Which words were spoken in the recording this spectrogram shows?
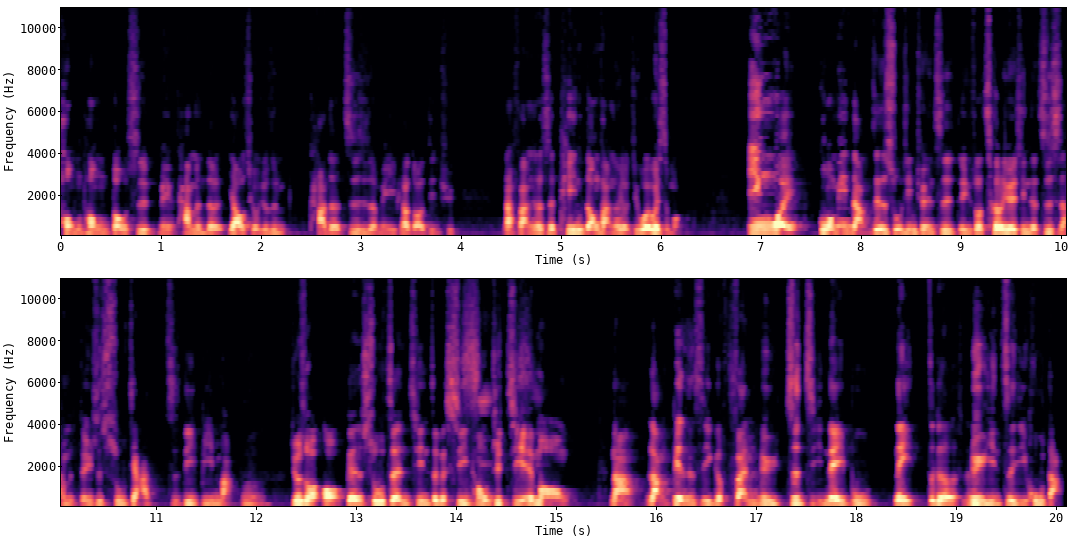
通通都是没有他们的要求，就是他的支持者每一票都要进去，那反而是屏东反而有机会，为什么？因为国民党这次苏清泉是等于说策略性的支持他们，等于是苏家子弟兵嘛，嗯，就是说哦跟苏正清这个系统去结盟。那让变成是一个泛绿自己内部内这个绿营自己互打，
